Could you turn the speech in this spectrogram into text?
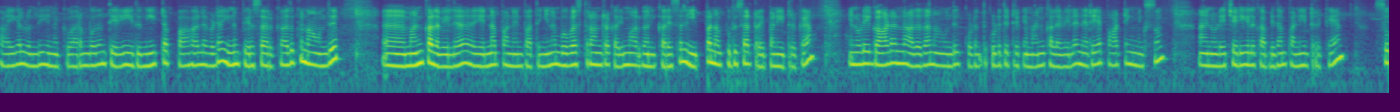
காய்கள் வந்து எனக்கு வரும்போது தான் தெரியும். இது நீட்டாக பகலை விட இன்னும் பெருசாக இருக்குது அதுக்கு நான் வந்து மண் கலவையில் என்ன பண்ணேன்னு பார்த்தீங்கன்னா புவஸ்திரான்ற கரிம ஆர்கானிக் கரைசல் இப்போ நான் புதுசாக ட்ரை பண்ணிகிட்ருக்கேன் என்னுடைய கார்டனில் அதை தான் நான் வந்து கொடுத்து கொடுத்துட்ருக்கேன் மண் கலவையில் நிறைய பாட்டிங் மிக்ஸும் நான் என்னுடைய செடிகளுக்கு அப்படி தான் பண்ணிகிட்ருக்கேன் ஸோ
